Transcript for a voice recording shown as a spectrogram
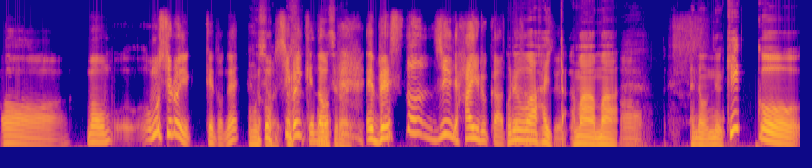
ああ。まあ、お面白いけどね。面白い。面白いけど面白い。え、ベスト10に入るかってこれは入った。まあまあ。ああ。のね結構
